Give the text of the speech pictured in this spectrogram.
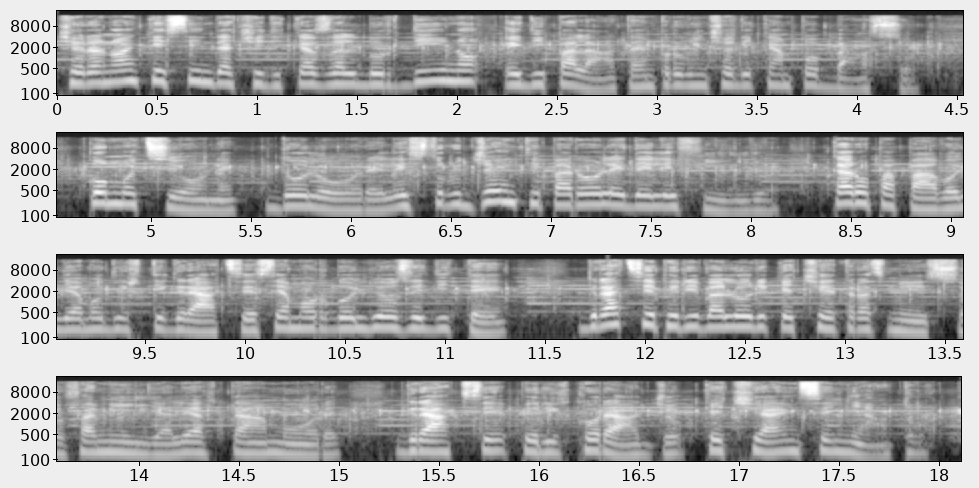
C'erano anche i sindaci di Casalbordino e di Palata in provincia di Campobasso. Commozione, dolore, le struggenti parole delle figlie. Caro papà, vogliamo dirti grazie, siamo orgogliosi di te. Grazie per i valori che ci hai trasmesso, famiglia, lealtà, amore. Grazie per il coraggio che ci ha insegnato.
